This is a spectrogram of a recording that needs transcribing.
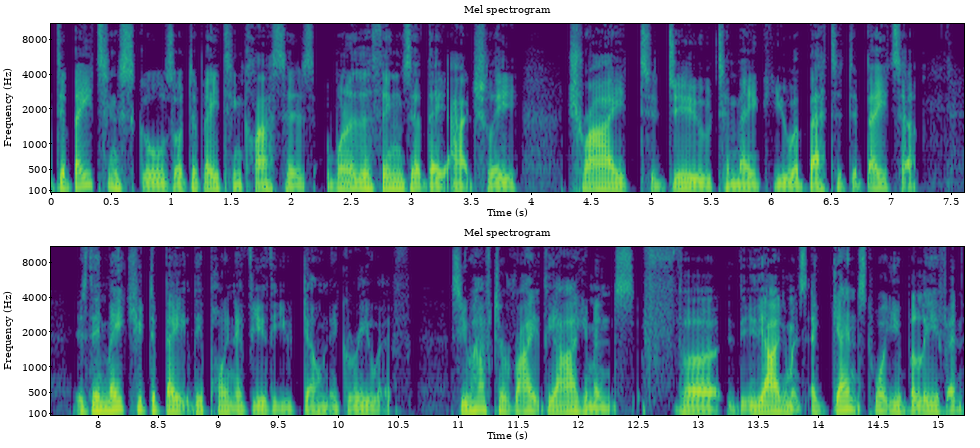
debating schools or debating classes, one of the things that they actually try to do to make you a better debater is they make you debate the point of view that you don't agree with. So you have to write the arguments for the arguments against what you believe in,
